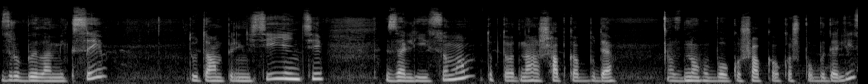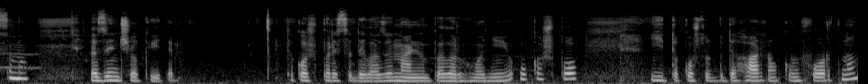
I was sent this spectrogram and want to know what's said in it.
Зробила мікси. Тут ампельні сіянці за лісомом. Тобто одна шапка буде з одного боку, шапка у кашпо буде лісома, а з іншого квіти. Також пересадила зональну пеларгонію у кашпо. Їй також тут буде гарно, комфортно.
